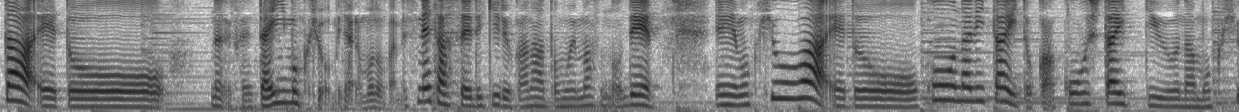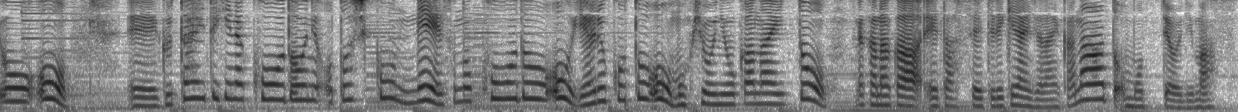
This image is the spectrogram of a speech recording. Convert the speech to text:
た、えーとんですかね大目標みたいなものがですね達成できるかなと思いますので、えー、目標は、えーと、こうなりたいとかこうしたいっていうような目標を、えー、具体的な行動に落とし込んでその行動をやることを目標に置かないとなかなか、えー、達成ってできないんじゃないかなと思っております。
